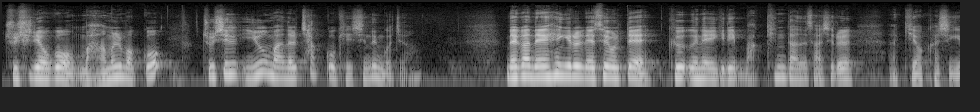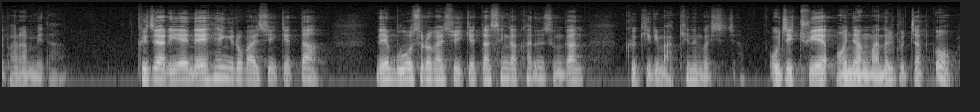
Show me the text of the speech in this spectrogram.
주시려고 마음을 먹고 주실 이유만을 찾고 계시는 거죠. 내가 내 행위를 내세울 때 그 은혜의 길이 막힌다는 사실을 기억하시기 바랍니다. 그 자리에 내 행위로 갈 수 있겠다, 내 무엇으로 갈 수 있겠다 생각하는 순간 그 길이 막히는 것이죠. 오직 주의 언약만을 붙잡고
